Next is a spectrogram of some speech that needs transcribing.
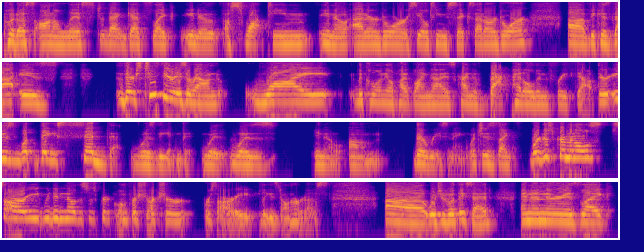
put us on a list that gets like you know a SWAT team you know at our door or SEAL Team Six at our door uh, because that is there's two theories around why the colonial pipeline guys kind of backpedaled and freaked out there is what they said that was the was you know um their reasoning which is like we're just criminals. Sorry. We didn't know this was critical infrastructure. We're sorry. Please don't hurt us. Uh which is what they said. And then there is like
